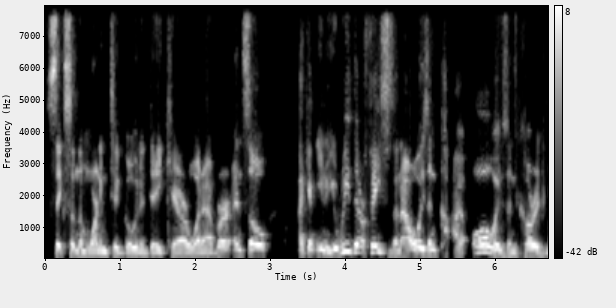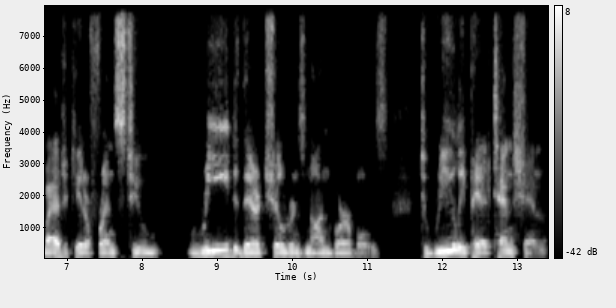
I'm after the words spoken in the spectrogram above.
six in the morning to go to daycare or whatever. And so I can, you know, you read their faces, and I always, enc- I always encourage my educator friends to read their children's nonverbals, to really pay attention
